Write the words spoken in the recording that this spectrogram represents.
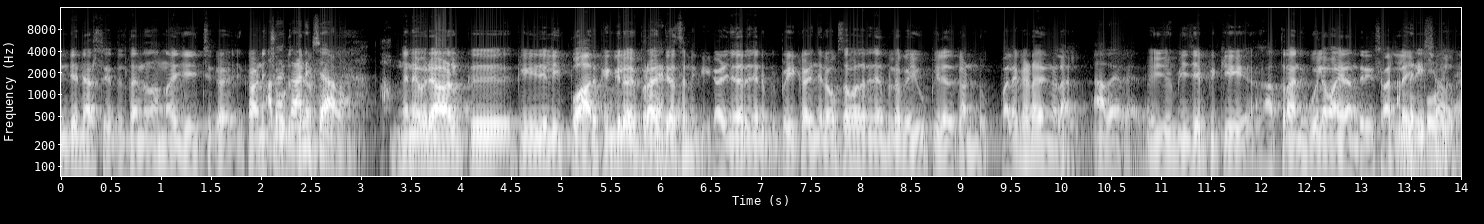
ഇന്ത്യൻ രാഷ്ട്രീയത്തിൽ തന്നെ നന്നായി ജയിച്ച് കാണിച്ചു കാണിച്ച ആളാണ്. അങ്ങനെ ഒരാൾക്ക് കീഴിൽ ഇപ്പോൾ ആർക്കെങ്കിലും അഭിപ്രായ വ്യത്യാസം ഉണ്ടെങ്കിൽ കഴിഞ്ഞ തെരഞ്ഞെടുപ്പ് ഇപ്പോൾ ഈ കഴിഞ്ഞ ലോക്സഭാ തെരഞ്ഞെടുപ്പിലൊക്കെ യു പിയിൽ അത് കണ്ടു പല ഘടകങ്ങളാൽ. അതെ അതെ അതെ. ബി ജെ പിക്ക് അത്ര അനുകൂലമായ ഒരു അന്തരീക്ഷം അല്ല ഇപ്പോൾ ഉള്ളത്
